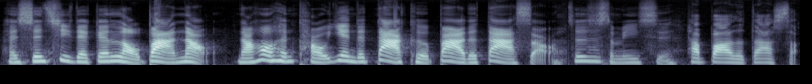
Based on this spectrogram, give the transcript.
很生气的跟老爸闹，然后很讨厌的大可爸的大嫂，这是什么意思？他爸的大嫂。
